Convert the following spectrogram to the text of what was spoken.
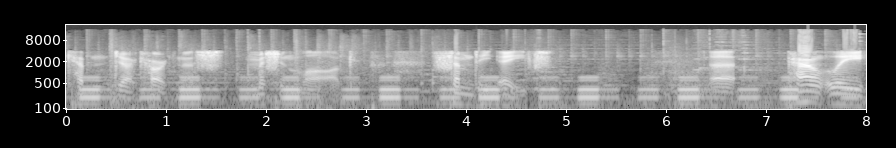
Captain Jack Harkness, mission log 78. Uh, apparently,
